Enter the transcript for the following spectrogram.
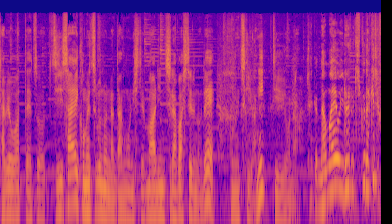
食べ終わったやつを小さい米粒のような団子にして周りに散らばしてるので米付きガニっていうような。なんか名前をいろいろ聞くだけでも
